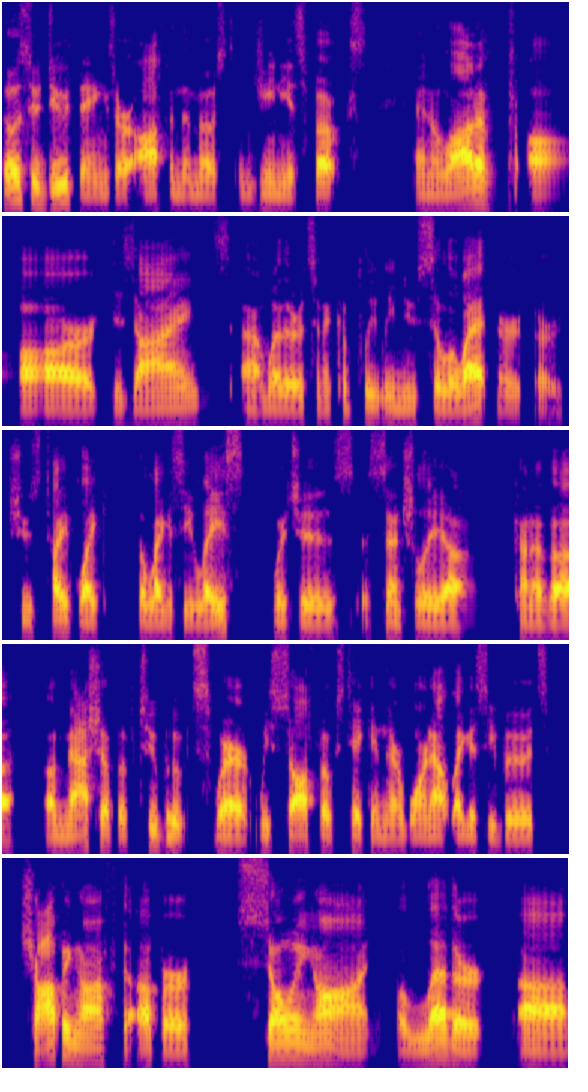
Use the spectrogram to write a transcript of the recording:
those who do things are often the most ingenious folks. And a lot of our designs, um, whether it's in a completely new silhouette or, or shoes type like the Legacy Lace, which is essentially a kind of a, a mashup of two boots where we saw folks taking their worn out Legacy boots, chopping off the upper, sewing on a leather uh,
